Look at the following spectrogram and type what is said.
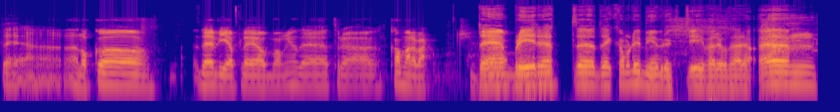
Det er nok å Det Viaplay-abonnementet, det tror jeg kan være verdt. Det blir et eh, Det kan bli mye brukt i perioder her, ja. Um,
